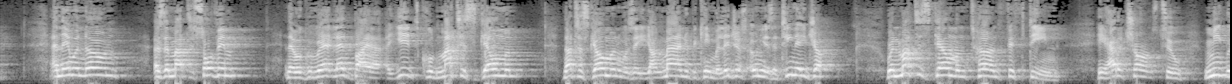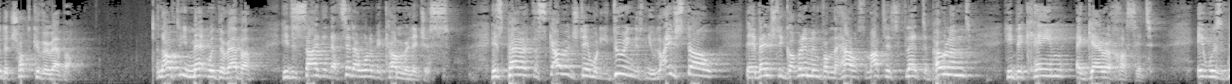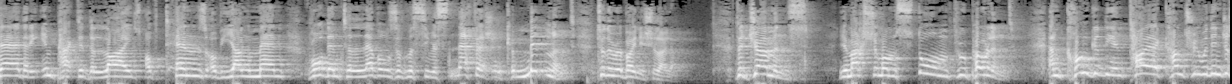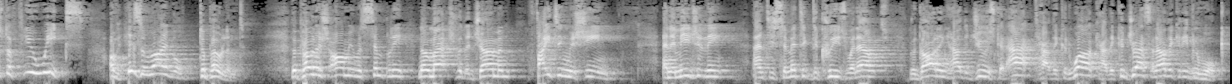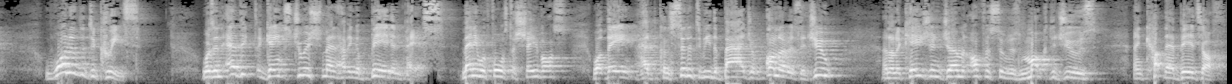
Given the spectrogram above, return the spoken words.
and they were known as the Matisovim, they were led by a, a Yid called Matis Gelman. Matis Gelman was a young man who became religious only as a teenager. When Matis Gelman turned 15, he had a chance to meet with the Chortkover Rebbe. And after he met with the Rebbe, he decided, that's it, I want to become religious. His parents discouraged him, what are you doing, this new lifestyle? They eventually got rid of him from the house. Matis fled to Poland. He became a Gerrer Chassid. It was there that he impacted the lives of tens of young men, brought them to levels of Mesiris Nefesh and commitment to the Ribono Shel Olam. The Germans, Yamach stormed through Poland and conquered the entire country within just a few weeks of his arrival to Poland. The Polish army was simply no match for the German fighting machine, and immediately anti-Semitic decrees went out regarding how the Jews could act, how they could work, how they could dress, and how they could even walk. One of the decrees was an edict against Jewish men having a beard and payas. Many were forced to shave off what they had considered to be the badge of honor as a Jew, and on occasion German officers mocked the Jews and cut their beards off.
